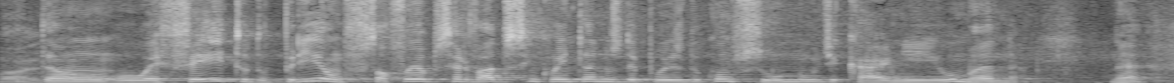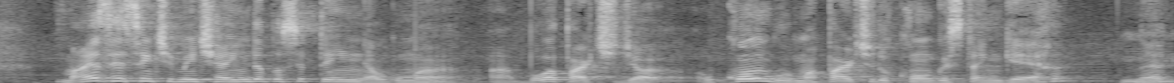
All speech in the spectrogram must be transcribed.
Olha. Então, o efeito do prion só foi observado 50 anos depois do consumo de carne humana, né? Mais recentemente ainda você tem alguma a boa parte de o Congo, uma parte do Congo está em guerra, né?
